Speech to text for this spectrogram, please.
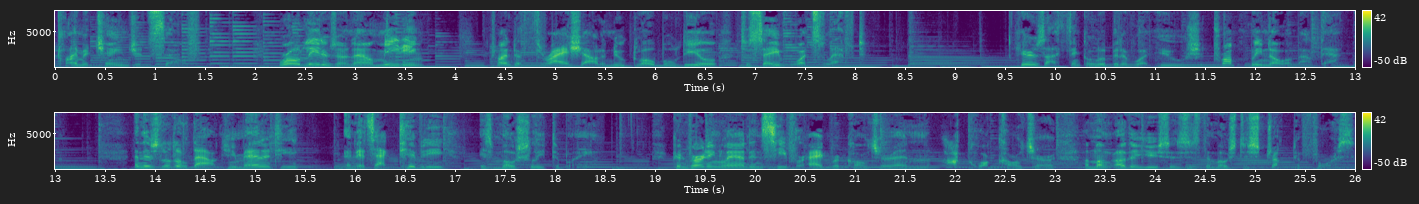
climate change itself. World leaders are now meeting, trying to thrash out a new global deal to save what's left. Here's, I think, a little bit of what you should probably know about that. And there's little doubt humanity and its activity is mostly to blame. Converting land and sea for agriculture and aquaculture, among other uses, is the most destructive force.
